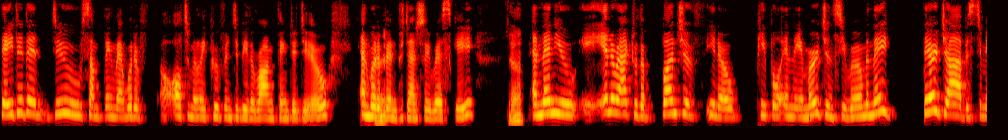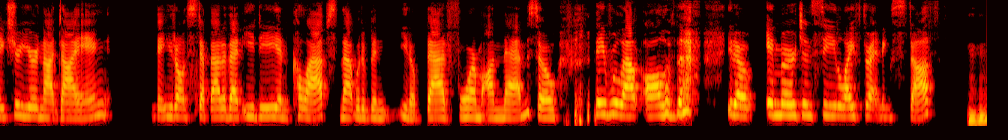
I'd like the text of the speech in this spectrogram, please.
they didn't do something that would have ultimately proven to be the wrong thing to do and would right. have been potentially risky. Yeah. And then you interact with a bunch of, you know, people in the emergency room and they, their job is to make sure you're not dying, that you don't step out of that ED and collapse. That would have been, you know, bad form on them. So they rule out all of the, you know, emergency life threatening stuff. Mm-hmm.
